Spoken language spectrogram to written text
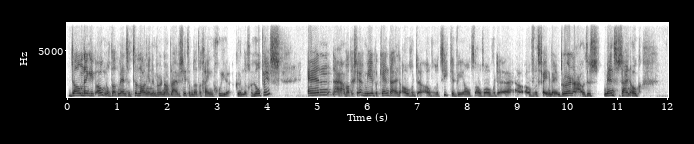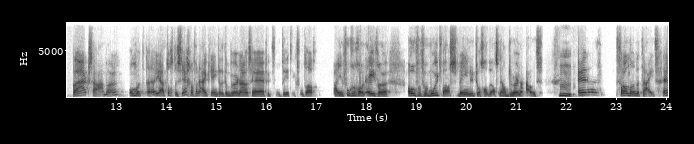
Dan denk ik ook nog dat mensen te lang in een burn-out blijven zitten omdat er geen goede kundige hulp is. En nou ja, wat ik zeg, meer bekendheid over, de, over het ziektebeeld, over, over, de, eh, over het fenomeen burn-out. Dus mensen zijn ook waakzamer om het eh, ja, toch te zeggen van "Ah, ik denk dat ik een burn-out heb, ik voel dit, ik voel dat. Waar je vroeger gewoon even over vermoeid was, ben je nu toch al wel snel burn-out. Hmm. En veranderende tijd. Hè?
